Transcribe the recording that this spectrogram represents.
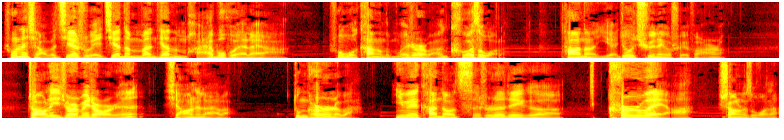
说那小子接水接那么半天，怎么还不回来呀？说我看看怎么回事吧，渴死我了。他呢，也就去那个水房了，找了一圈没找着人，想起来了，蹲坑呢吧？因为看到此时的这个坑位啊，上着锁呢，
